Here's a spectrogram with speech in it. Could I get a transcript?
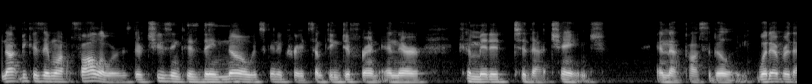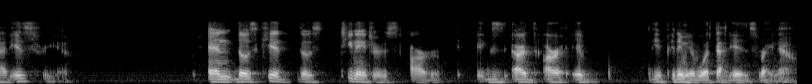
not because they want followers, they're choosing because they know it's going to create something different and they're committed to that change and that possibility, whatever that is for you. And those kids, those teenagers are are are the epitome of what that is right now.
